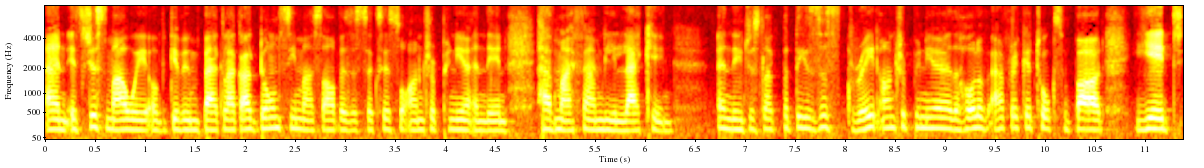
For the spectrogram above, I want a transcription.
And it's just my way of giving back. Like, I don't see myself as a successful entrepreneur and then have my family lacking and they're just like, but there's this great entrepreneur the whole of Africa talks about, yet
